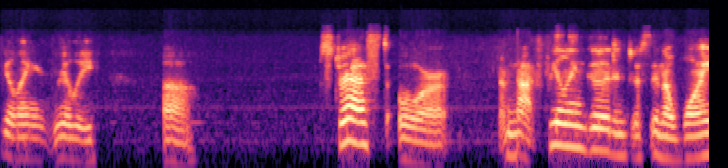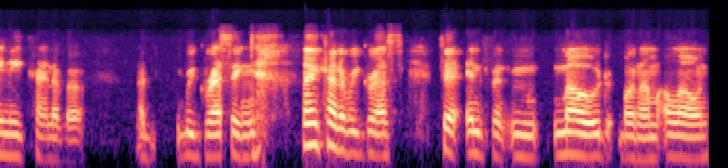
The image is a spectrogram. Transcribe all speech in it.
feeling really uh, stressed or I'm not feeling good and just in a whiny kind of a, a regressing, I kind of regress to infant m- mode when I'm alone.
